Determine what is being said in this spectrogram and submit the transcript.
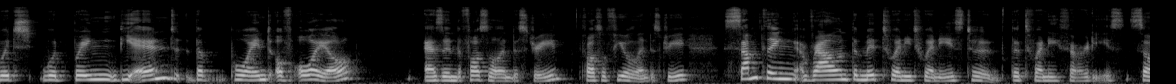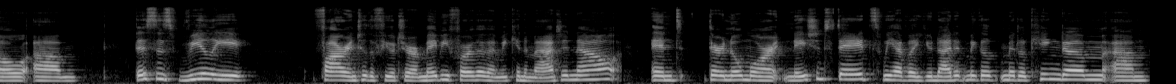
which would bring the end, the point of oil, as in the fossil industry, fossil fuel industry, something around the mid 2020s to the 2030s. So um, this is really far into the future, maybe further than we can imagine now. And there are no more nation states. We have a united middle, middle kingdom. Um,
